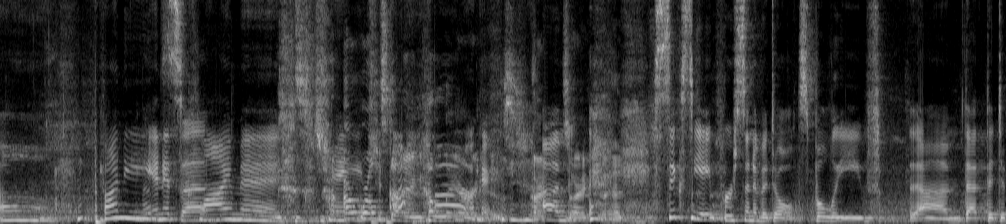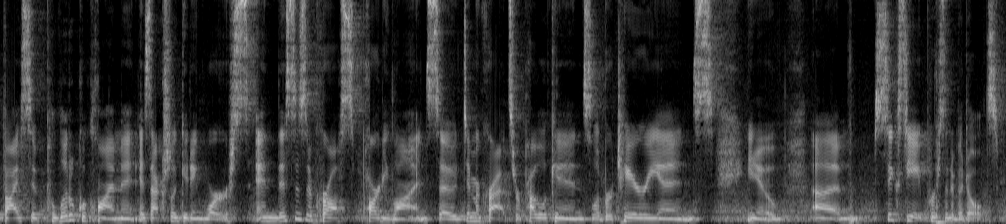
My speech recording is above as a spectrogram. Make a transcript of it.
Oh, funny, and it's sad. climate change. Our world's dying. Oh, Hilarious. okay. All right, Um, sorry. Go ahead. 68% of adults believe um, that the divisive political climate is actually getting worse. And this is across party lines. So, Democrats, Republicans, Libertarians, you know, um, 68% of adults.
